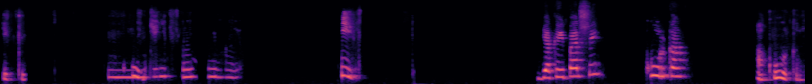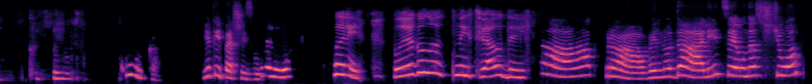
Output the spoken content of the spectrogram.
І ки. Я не понимаю. И Який перший? Курка. А курка. Курка. Який перший звук? при, приголодний, твердий. Так, правильно. Далі. Це у нас що?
